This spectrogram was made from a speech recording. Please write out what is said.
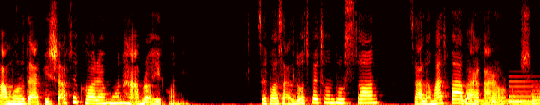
و ما رو در پیشرفت کارمون همراهی کنید. سپاس از لطفتون دوستان. سلامت و برقرار باشید.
